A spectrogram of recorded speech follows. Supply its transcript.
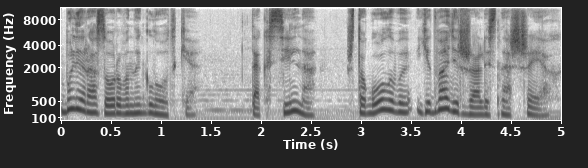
были разорваны глотки. Так сильно, что головы едва держались на шеях.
